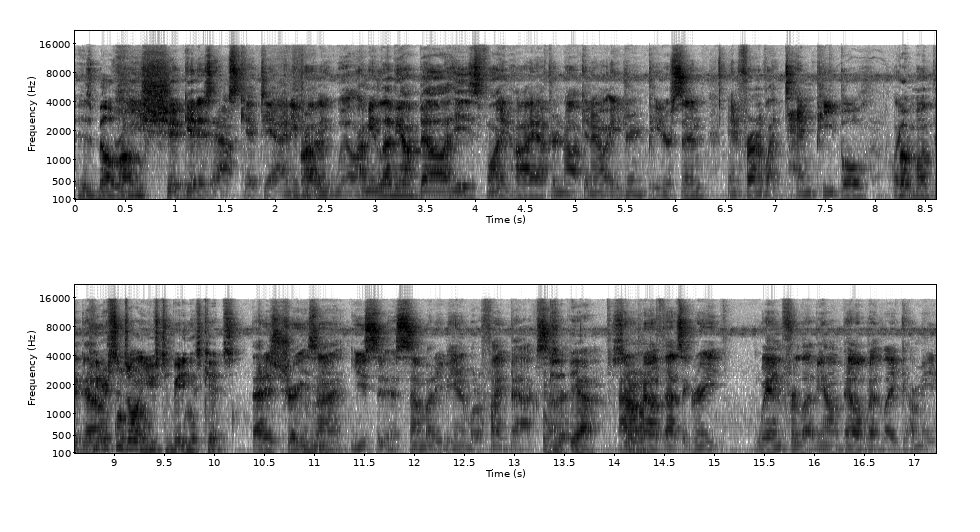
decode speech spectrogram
his bell rung. He should get his ass kicked, yeah, and he probably Okay. will. I mean, Le'Veon Bell, he's flying high after knocking out Adrian Peterson in front of like ten people like but a month ago. Peterson's only used to beating his kids. that is true. He's mm-hmm. not used to somebody being able to fight back. So Yeah. I don't know if that's a great win for Le'Veon Bell, but like, I mean,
